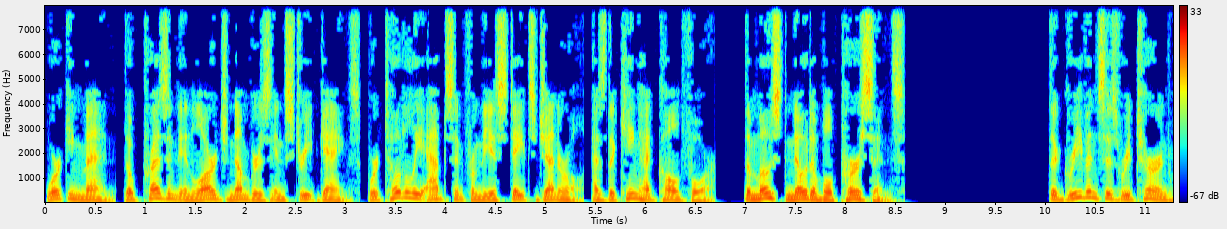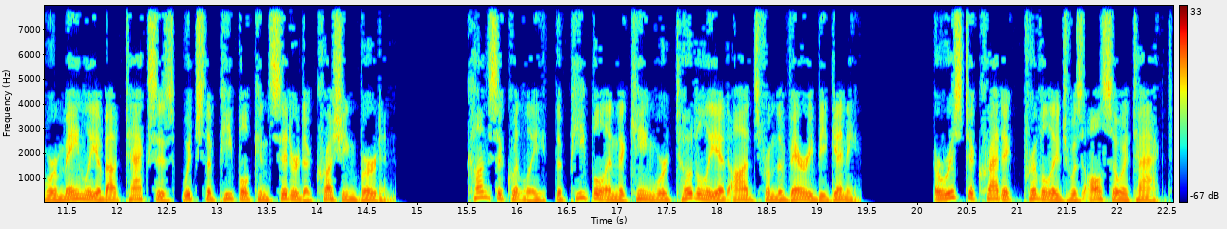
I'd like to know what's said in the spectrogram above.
working men, though present in large numbers in street gangs, were totally absent from the estates general, as the king had called for the most notable persons. The grievances returned were mainly about taxes, which the people considered a crushing burden. Consequently, the people and the king were totally at odds from the very beginning. Aristocratic privilege was also attacked.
